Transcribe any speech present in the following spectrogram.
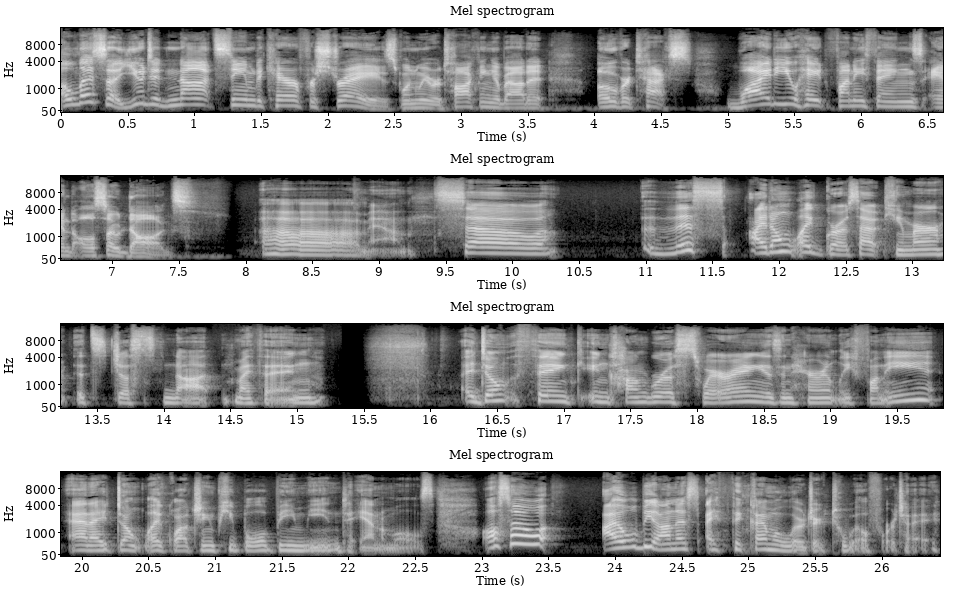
Alyssa, you did not seem to care for strays when we were talking about it over text. Why do you hate funny things and also dogs? Oh man. So this I don't like gross out humor. It's just not my thing. I don't think incongruous swearing is inherently funny, and I don't like watching people be mean to animals. Also, I will be honest, I think I'm allergic to Will Forte.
